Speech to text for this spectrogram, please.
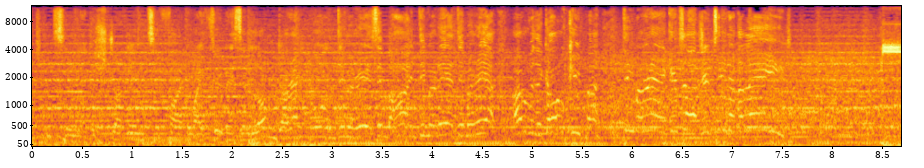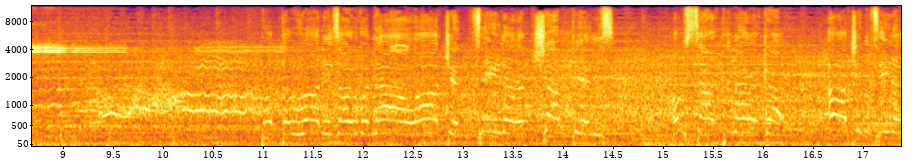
Argentina struggling to find a way through. There's a long direct ball and Di Maria's in behind. Di Maria, Di Maria over the goalkeeper. Di Maria gives Argentina the lead. But the run is over now. Argentina are champions of South America. Argentina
